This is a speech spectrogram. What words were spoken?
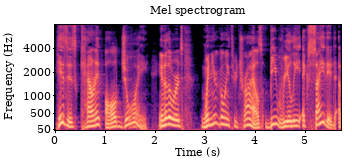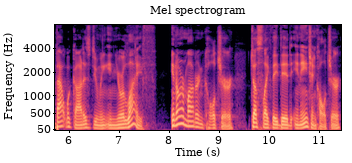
His is count it all joy. In other words, when you're going through trials, be really excited about what God is doing in your life. In our modern culture, just like they did in ancient culture,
